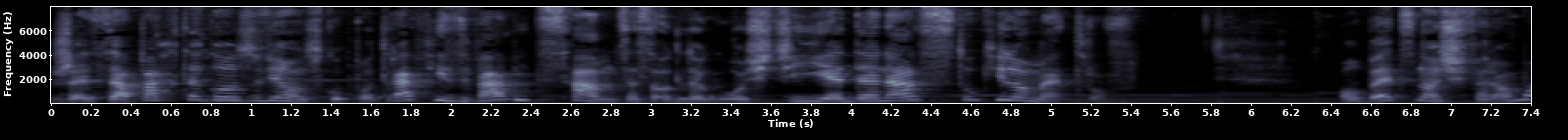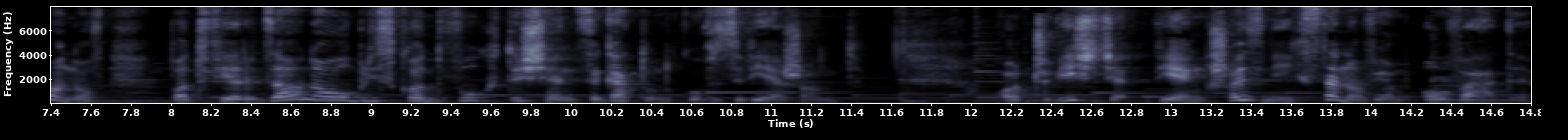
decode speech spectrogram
że zapach tego związku potrafi zwabić samce z odległości 11 km. Obecność feromonów potwierdzono u blisko 2000 gatunków zwierząt. Oczywiście większość z nich stanowią owady.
